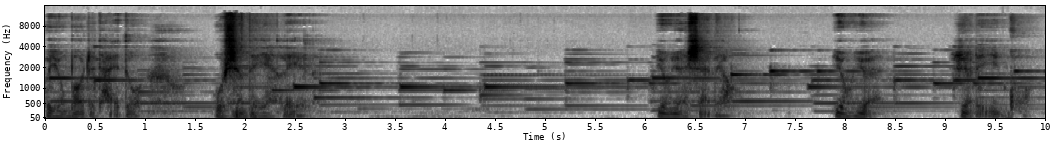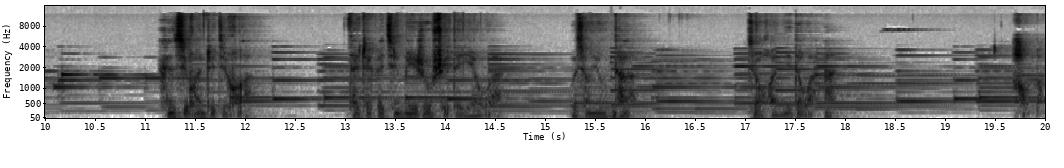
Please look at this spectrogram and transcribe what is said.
我拥抱着太多无声的眼泪了。永远善良，永远热泪盈眶，很喜欢这句话。在这个静谧如水的夜晚，我想用它交换你的晚安，好吗？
